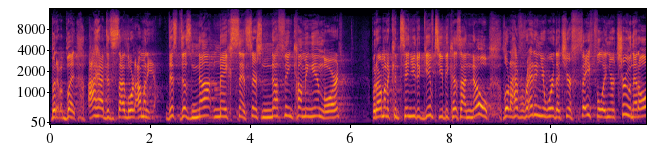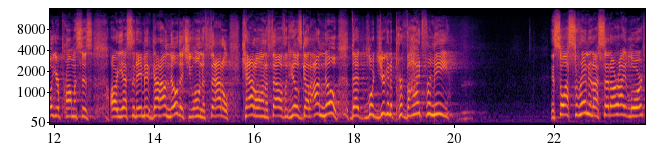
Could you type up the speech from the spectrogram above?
But, but I had to decide, Lord, I'm gonna, this does not make sense. There's nothing coming in, Lord but I'm going to continue to give to you because I know, Lord, I have read in your word that you're faithful and you're true and that all your promises are yes and amen. God, I know that you own a cattle, cattle on a thousand hills. God, I know that, Lord, you're going to provide for me. And so I surrendered. I said, All right, Lord,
